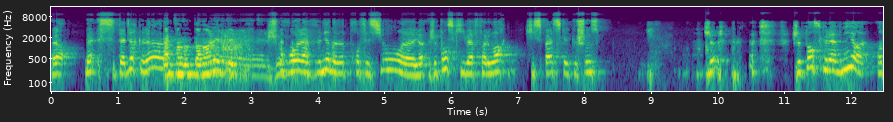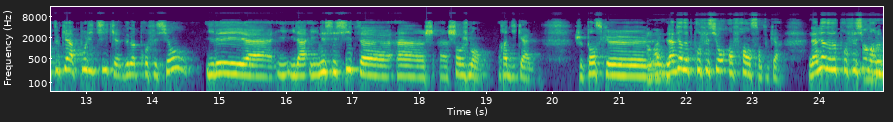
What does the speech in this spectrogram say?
alors, ben, c'est-à-dire que là, ah, euh, je vois l'avenir de notre profession. Euh, je pense qu'il va falloir qu'il se passe quelque chose. Je, je pense que l'avenir, en tout cas politique de notre profession, il, est, euh, il, a, il nécessite euh, un, un, changement radical. Je pense que l'avenir de notre profession en France, en tout cas, l'avenir de notre profession dans le,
